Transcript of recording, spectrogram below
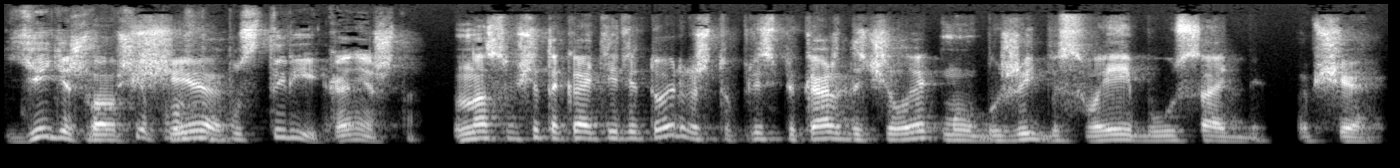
Едешь вообще, вообще просто пустыри, конечно. У нас вообще такая территория, что, в принципе, каждый человек мог бы жить в своей бы усадьбе вообще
